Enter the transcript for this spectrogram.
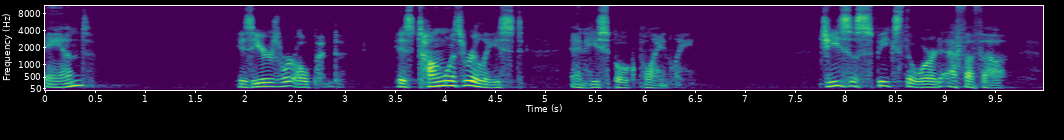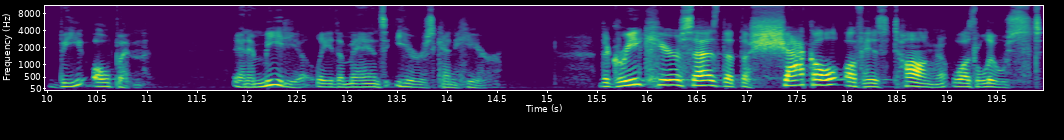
And his ears were opened, his tongue was released, and he spoke plainly. Jesus speaks the word Ephphatha, be open, and immediately the man's ears can hear. The Greek here says that the shackle of his tongue was loosed.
